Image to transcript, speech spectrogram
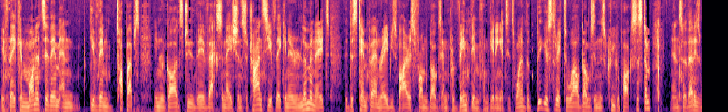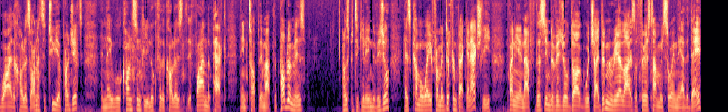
if they can monitor them and give them top ups in regards to their vaccinations to try and see if they can eliminate the distemper and rabies virus from dogs and prevent them from getting it. It's one of the biggest threat to wild dogs in this Kruger Park system, and so that is why the collar's on. It's a two year project, and they will constantly look for the collars, find the pack, then top them up. The problem is this particular individual has come away from a different pack. And actually, funny enough, this individual dog, which I didn't realize the first time we saw him the other day,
